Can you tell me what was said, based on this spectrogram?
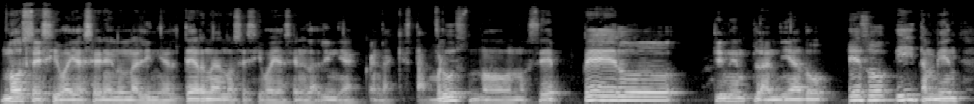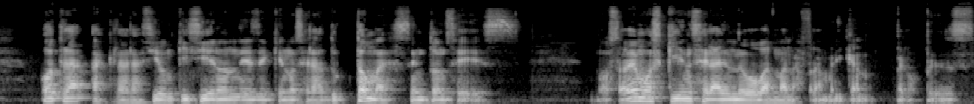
no sé si vaya a ser en una línea alterna, no sé si vaya a ser en la línea en la que está Bruce, no, no sé, pero tienen planeado eso. Y también otra aclaración que hicieron es de que no será Duke Thomas, entonces no sabemos quién será el nuevo Batman afroamericano, pero pues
